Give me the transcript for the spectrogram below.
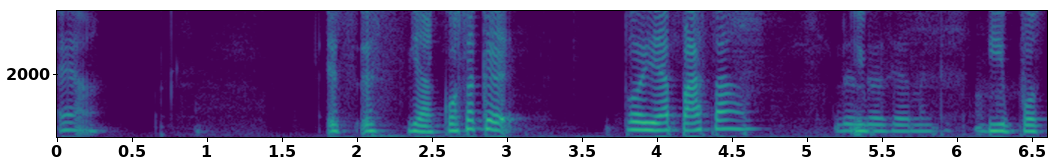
yeah. es, es ya, cosa que todavía pasa Desgraciadamente. Y pues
